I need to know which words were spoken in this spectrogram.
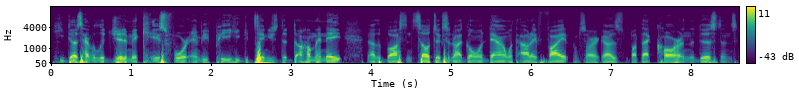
he does have a legitimate case for MVP. He continues to dominate. Now the Boston Celtics are not going down without a fight. I'm sorry guys about that car in the distance.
